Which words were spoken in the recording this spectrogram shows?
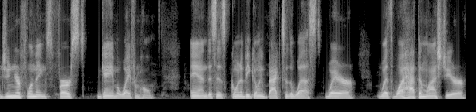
Junior Fleming's first game away from home. And this is going to be going back to the West, where with what happened last year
